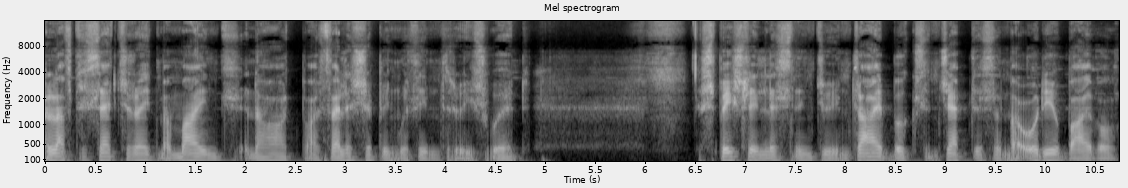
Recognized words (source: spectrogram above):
I love to saturate my mind and heart by fellowshipping with Him through His Word, especially listening to entire books and chapters on my audio Bible.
